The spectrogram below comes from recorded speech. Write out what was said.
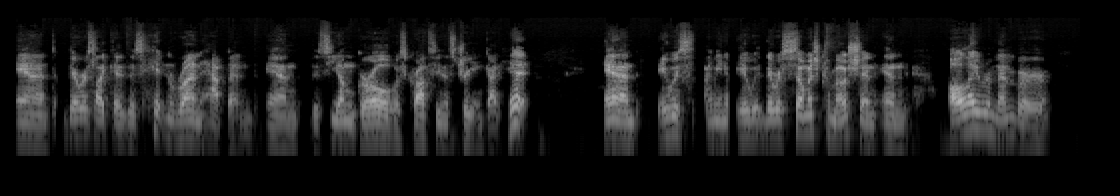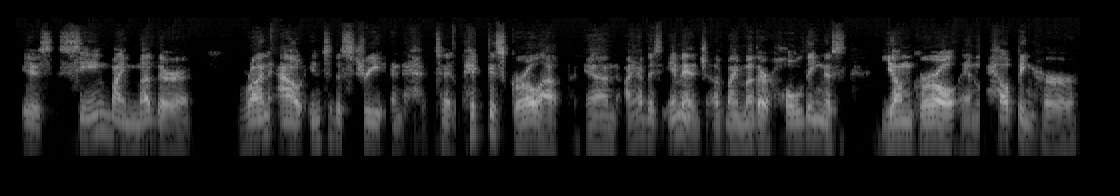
And there was like a, this hit and run happened, and this young girl was crossing the street and got hit. And it was, I mean, it, there was so much commotion. And all I remember is seeing my mother run out into the street and to pick this girl up. And I have this image of my mother holding this young girl and helping her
